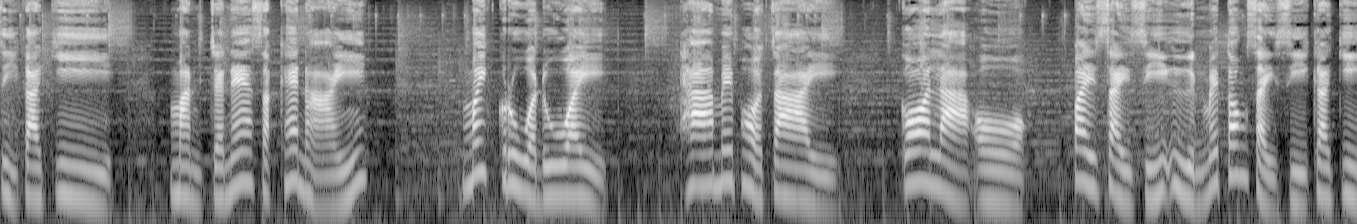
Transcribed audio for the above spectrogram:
สีกากี มันจะแน่สักแค่ไหน ไม่กลัวด้วย ถ้าไม่พอใจ ก็ลาออก ไปใส่สีอื่นไม่ต้องใส่สีกากี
